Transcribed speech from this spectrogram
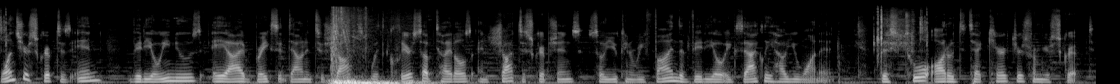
Once your script is in, Video Inu's AI breaks it down into shots with clear subtitles and shot descriptions so you can refine the video exactly how you want it. This tool auto-detect characters from your script.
